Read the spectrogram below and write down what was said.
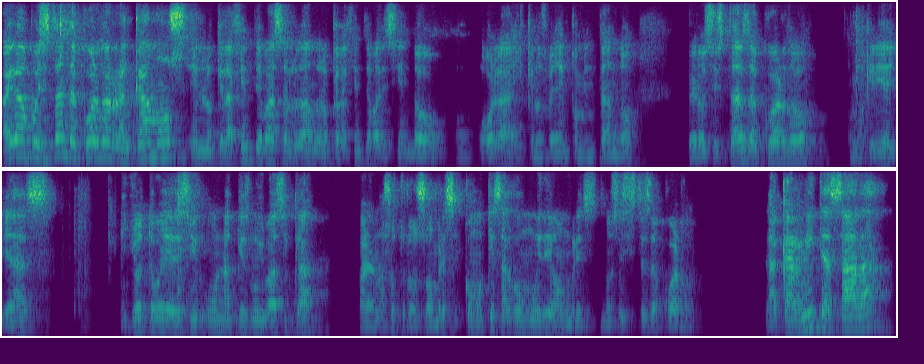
Oigan, pues están de acuerdo, arrancamos en lo que la gente va saludando, en lo que la gente va diciendo hola y que nos vayan comentando. Pero si estás de acuerdo, mi querida Jazz, yo te voy a decir una que es muy básica para nosotros los hombres, como que es algo muy de hombres, no sé si estés de acuerdo. La carnita asada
